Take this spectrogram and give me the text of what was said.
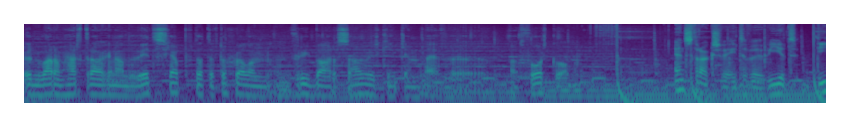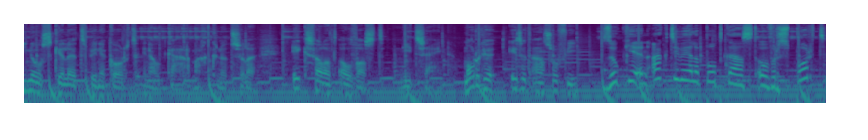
een warm hart dragen aan de wetenschap, dat er toch wel een, een vruchtbare samenwerking kan blijven uit voortkomen. En straks weten we wie het dino-skelet binnenkort in elkaar mag knutselen. Ik zal het alvast niet zijn. Morgen is het aan Sophie. Zoek je een actuele podcast over sport?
